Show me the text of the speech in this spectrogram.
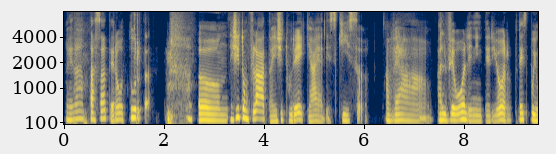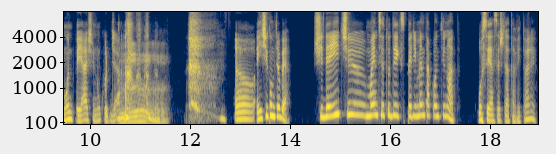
Era tasată, era o turtă. Uh, ieșit umflată, a ieșit urechea aia deschisă, avea alveole în interior, puteai spui un pe ea și nu curgea. Mm. uh, a ieșit cum trebuia. Și de aici mindset-ul de experiment a continuat. O să iasă și data viitoare?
